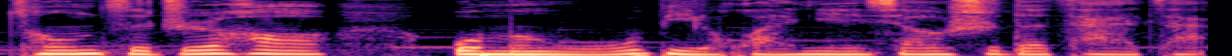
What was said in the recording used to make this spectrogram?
从此之后，我们无比怀念消失的菜菜。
